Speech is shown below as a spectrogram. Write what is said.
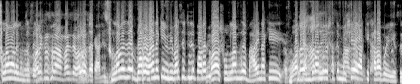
আসসালামু আলাইকুম ওয়ালাইকুম সালাম ভাই ভালো আছো শুনলাম যে বড় ভাই নাকি ইউনিভার্সিটিতে পড়ে। শুনলাম যে ভাই নাকি বন্ধু বান্ধবের সাথে মিশে আর কি খারাপ হয়ে গেছে।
